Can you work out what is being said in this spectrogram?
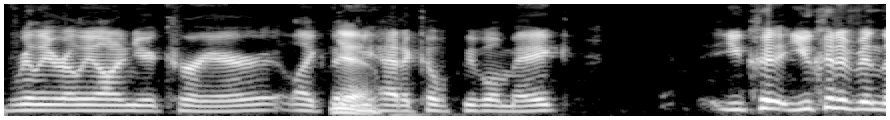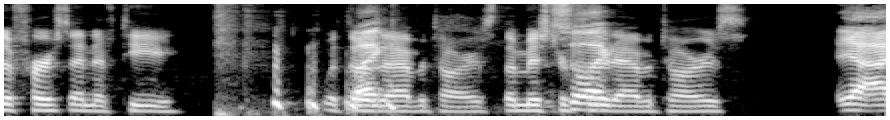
really early on in your career, like that Yeah. you had a couple people make. You could you could have been the first NFT with those Like- avatars, the Mr. so, Fruit like- avatars. Yeah, I,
